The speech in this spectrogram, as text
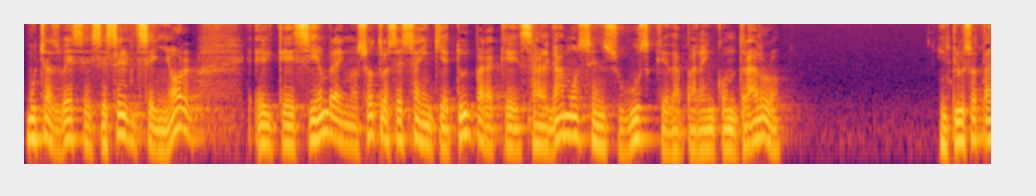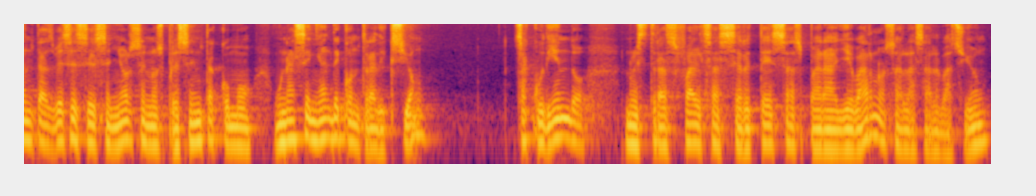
Muchas veces es el Señor el que siembra en nosotros esa inquietud para que salgamos en su búsqueda para encontrarlo. Incluso tantas veces el Señor se nos presenta como una señal de contradicción, sacudiendo nuestras falsas certezas para llevarnos a la salvación.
